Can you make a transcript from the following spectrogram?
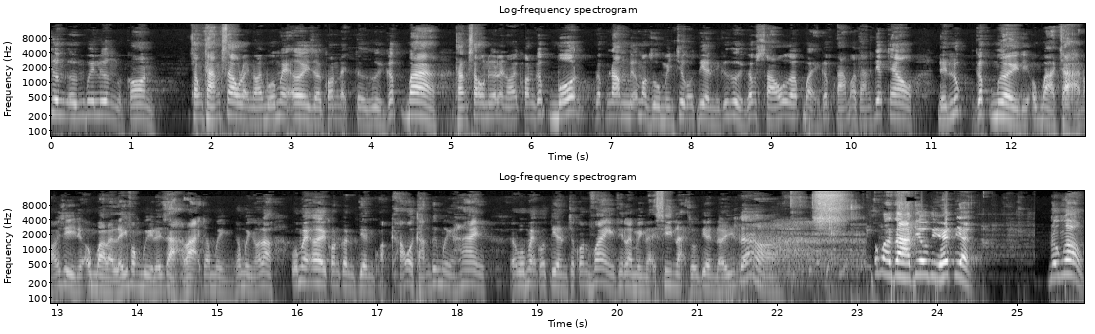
tương ứng với lương của con trong tháng sau lại nói, bố mẹ ơi, giờ con lại từ gửi gấp 3 tháng sau nữa lại nói con gấp 4 gấp 5 nữa. Mặc dù mình chưa có tiền thì cứ gửi gấp 6 gấp 7 gấp 8 vào tháng tiếp theo. Đến lúc gấp 10 thì ông bà chả nói gì nữa. Ông bà lại lấy phong bì, lấy giả lại cho mình. Cho mình nói là, bố mẹ ơi, con cần tiền quảng cáo ở tháng thứ 12 dạ, bố mẹ có tiền cho con vay. Thế là mình lại xin lại số tiền đấy. Đó ông bà già tiêu gì hết tiền. Đúng không?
